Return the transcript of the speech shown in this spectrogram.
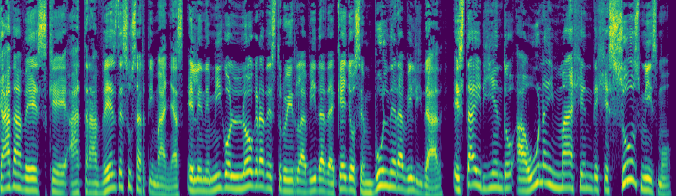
Cada vez que, a través de sus artimañas, el enemigo logra destruir la vida de aquellos en vulnerabilidad, está hiriendo a una imagen de Jesús mismo.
